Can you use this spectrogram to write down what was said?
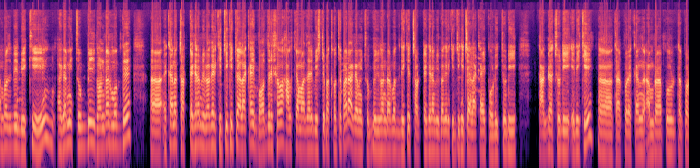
আমরা যদি দেখি, আগামী চব্বিশ ঘণ্টার মধ্যে এখানে চট্টগ্রাম বিভাগের কিছু কিছু এলাকায় বজ্র সহ হালকা মাঝারি বৃষ্টিপাত হতে পারে। আগামী চব্বিশ ঘণ্টার মধ্যে দেখি চট্টগ্রাম বিভাগের কিছু কিছু এলাকায় পরিচুরি কাকড়াছড়ি এদিকে তারপর এখানে আমরাপুর, তারপর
